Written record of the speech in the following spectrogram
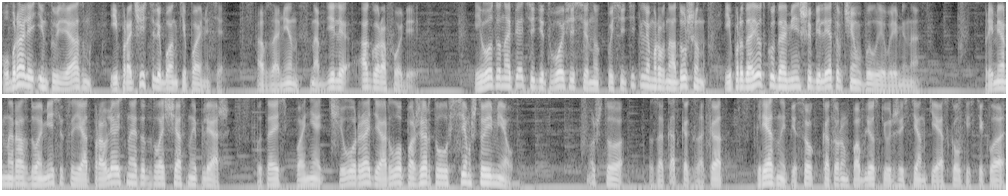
убрали энтузиазм и прочистили банки памяти, а взамен снабдили агорафобией. И вот он опять сидит в офисе, но к посетителям равнодушен и продает куда меньше билетов, чем в былые времена. Примерно раз в два месяца я отправляюсь на этот злосчастный пляж, пытаясь понять, чего ради Орло пожертвовал всем, что имел – ну что, закат как закат, грязный песок, в котором поблескивают жестянки и осколки стекла,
